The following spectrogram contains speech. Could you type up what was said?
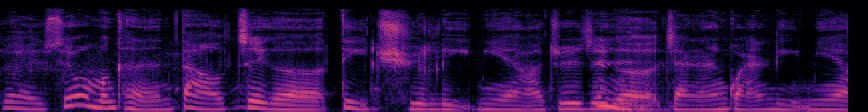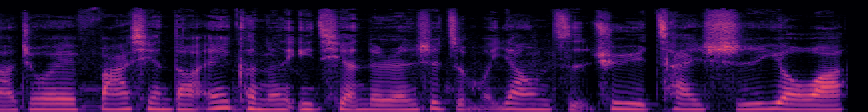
对，所以，我们可能到这个地区里面啊，就是这个展览馆里面啊，就会发现到，哎，可能以前的人是怎么样子去采石油啊，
